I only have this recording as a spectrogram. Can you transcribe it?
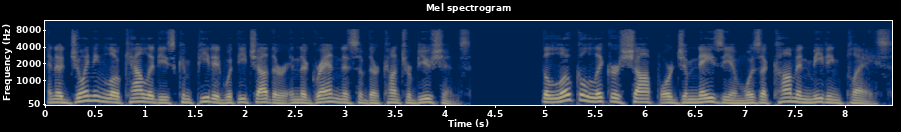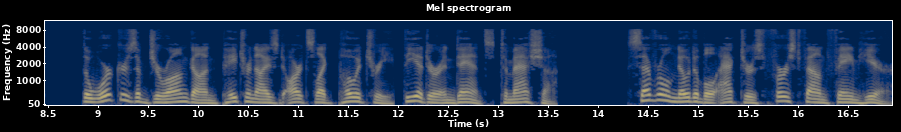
and adjoining localities competed with each other in the grandness of their contributions. The local liquor shop or gymnasium was a common meeting place. The workers of Girangaon patronized arts like poetry, theatre and dance tamasha. Several notable actors first found fame here.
